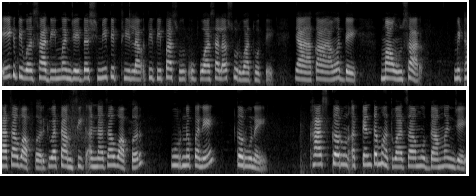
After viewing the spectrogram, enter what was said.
एक दिवस आधी म्हणजे दशमी तिथीला तिथीपासून उपवासाला सुरुवात होते. या काळामध्ये मांसाहार मिठाचा वापर किंवा तामसिक अन्नाचा वापर पूर्णपणे करू नये. खास करून अत्यंत महत्त्वाचा मुद्दा म्हणजे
